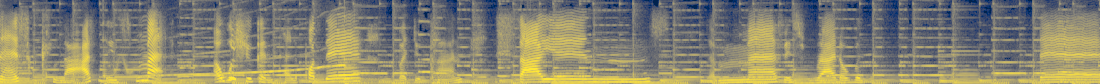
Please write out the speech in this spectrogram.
Next class is math. I wish you can teleport there, but you can't. Science. The math is right over there.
